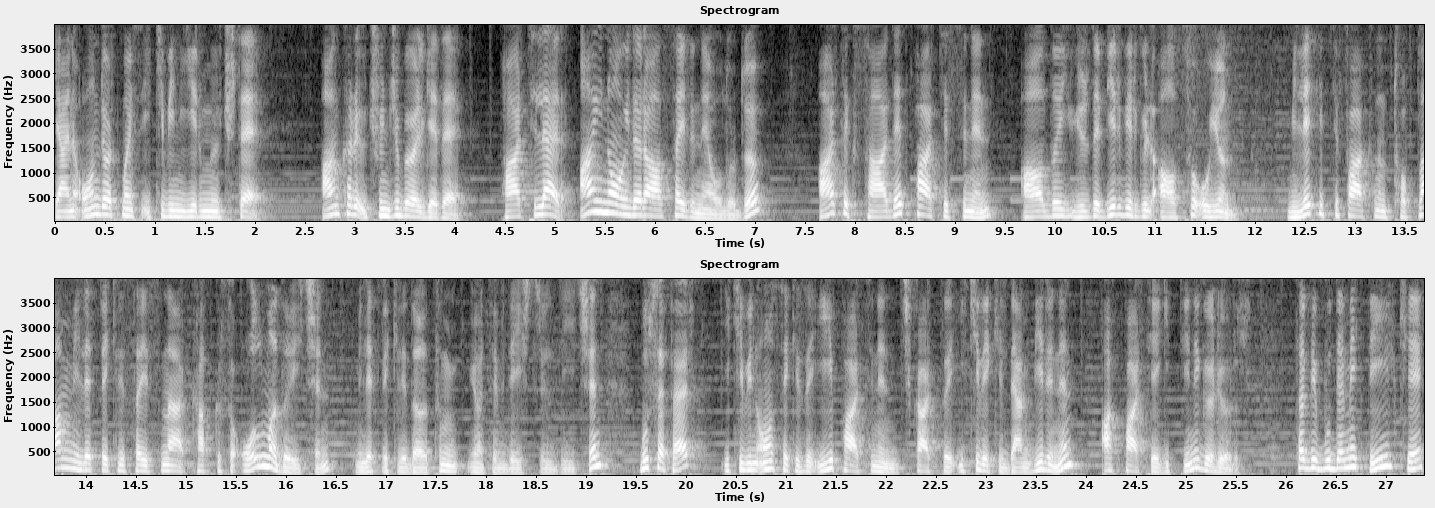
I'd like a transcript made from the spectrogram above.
yani 14 Mayıs 2023'te Ankara 3. bölgede partiler aynı oyları alsaydı ne olurdu? Artık Saadet Partisi'nin aldığı %1,6 oyun Millet İttifakı'nın toplam milletvekili sayısına katkısı olmadığı için, milletvekili dağıtım yöntemi değiştirildiği için bu sefer 2018'de İyi Parti'nin çıkarttığı iki vekilden birinin AK Parti'ye gittiğini görüyoruz. Tabi bu demek değil ki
